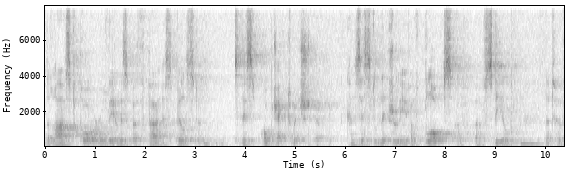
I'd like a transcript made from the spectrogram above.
the, the last pour of the Elizabeth furnace, Bilston. Mm-hmm. This object which uh, consists literally of blobs of, of steel mm. that have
